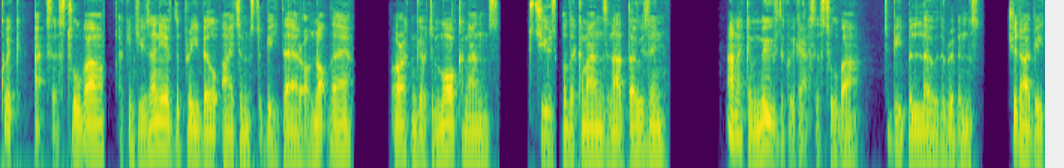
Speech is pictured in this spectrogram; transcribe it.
quick access toolbar. I can choose any of the pre-built items to be there or not there, or I can go to more commands to choose other commands and add those in. And I can move the quick access toolbar to be below the ribbons. Should I be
